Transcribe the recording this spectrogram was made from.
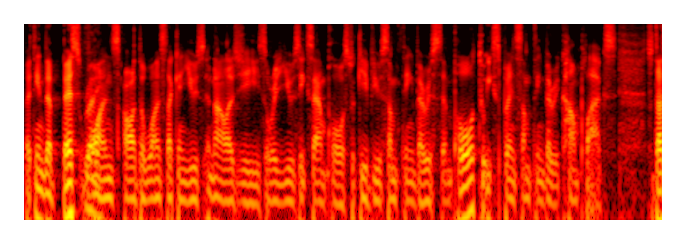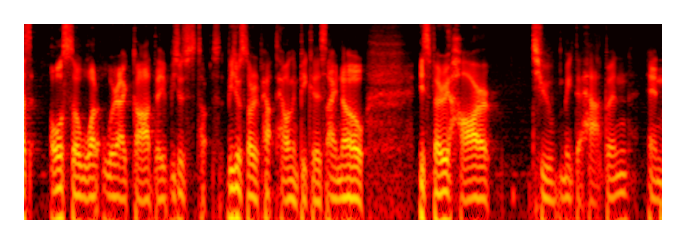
But I think the best right. ones are the ones that can use analogies or use examples to give you something very simple to explain something very complex. So that's also what where I got the visual, visual storytelling because I know it's very hard to make that happen and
